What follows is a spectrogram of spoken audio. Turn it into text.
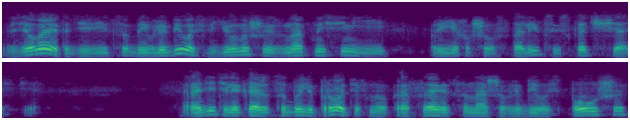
Взяла эта девица, да и влюбилась в юношу из знатной семьи, приехавшего в столицу искать счастье. Родители, кажется, были против, но красавица наша влюбилась по уши.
